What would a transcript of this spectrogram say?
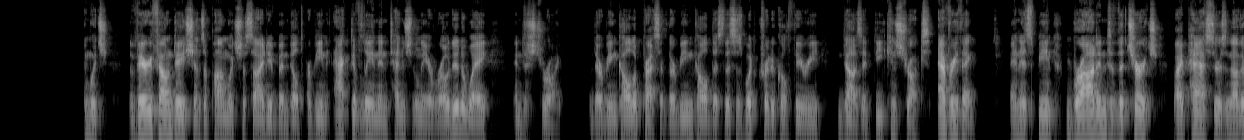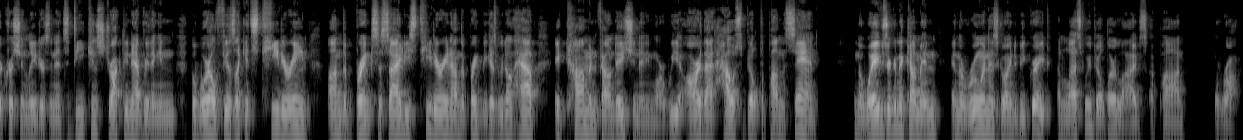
in which the very foundations upon which society have been built are being actively and intentionally eroded away and destroyed. They're being called oppressive. They're being called this. This is what critical theory does. It deconstructs everything. And it's being brought into the church by pastors and other Christian leaders. And it's deconstructing everything. And the world feels like it's teetering on the brink. Society's teetering on the brink because we don't have a common foundation anymore. We are that house built upon the sand. And the waves are going to come in, and the ruin is going to be great unless we build our lives upon the rock,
